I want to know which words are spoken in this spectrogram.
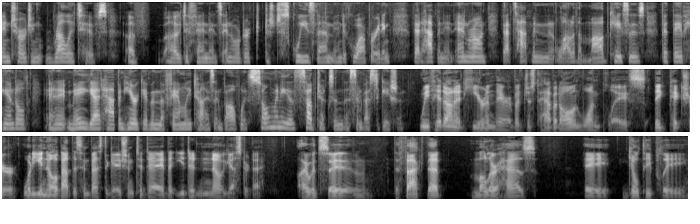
in charging relatives of uh, defendants in order to, to squeeze them into cooperating. That happened in Enron. That's happened in a lot of the mob cases that they've handled, and it may yet happen here given the family ties involved with so many of the subjects in this investigation. We've hit on it here and there, but just to have it all in one place, big picture, what do you know about this investigation today that you didn't know yesterday? I would say um, the fact that Mueller has a guilty plea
